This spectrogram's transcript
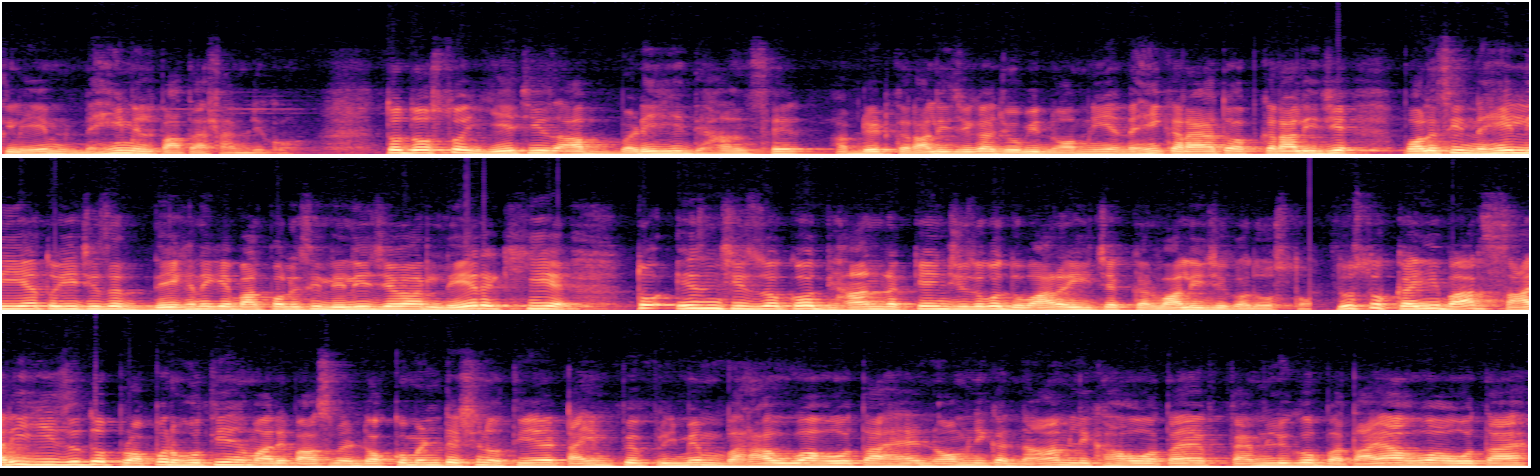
क्लेम नहीं मिल पाता है फैमिली को। तो दोस्तों, ये चीज़ आप बड़ी ही ध्यान से अपडेट करा लीजिएगा। जो भी नॉमनी है नहीं कराया तो आप करा लीजिए। पॉलिसी नहीं ली है तो ये चीज़ें देखने के बाद पॉलिसी ले लीजिएगा और ले रखी है। तो इन चीज़ों को ध्यान रख के, इन चीज़ों को दोबारा रीचेक करवा लीजिएगा दोस्तों। दोस्तों, कई बार सारी चीज़ें तो प्रॉपर होती है हमारे पास में। डॉक्यूमेंटेशन होती है टाइम पे प्रीमियम भरा हुआ होता है नॉमिनी का नाम लिखा होता है फैमिली को बताया हुआ होता है।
